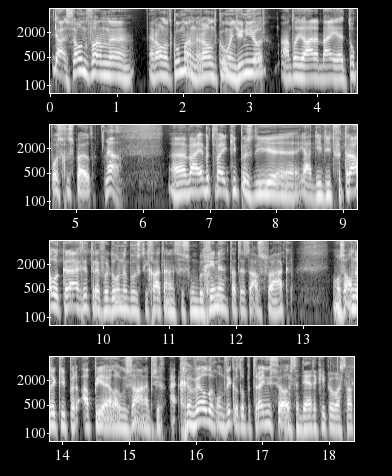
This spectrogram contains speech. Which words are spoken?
Ja, zoon van eh, Ronald Koeman. Ronald Koeman junior. Aantal jaren bij eh Topos gespeeld. Ja. Eh, wij hebben twee keepers die, ja, die, die het vertrouwen krijgen. Trevor Dornenbos die gaat aan het seizoen beginnen. Dat is de afspraak. Onze andere keeper, Apiel Houzan, heeft zich geweldig ontwikkeld op het trainingsveld. Was de derde keeper, was dat?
